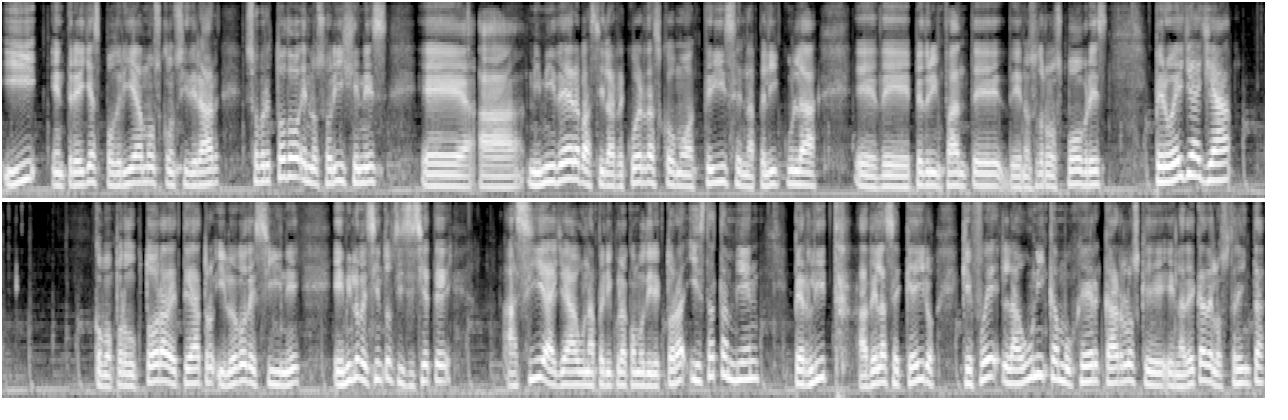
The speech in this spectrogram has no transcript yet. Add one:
y entre ellas podríamos considerar, sobre todo en los orígenes, eh, a Mimi Derba, si la recuerdas como actriz en la película eh, de Pedro Infante de Nosotros los Pobres, pero ella ya como productora de teatro y luego de cine, en 1917 hacía ya una película como directora y está también Perlita, Adela Sequeiro, que fue la única mujer, Carlos, que en la década de los 30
